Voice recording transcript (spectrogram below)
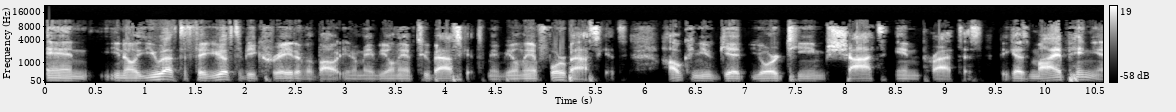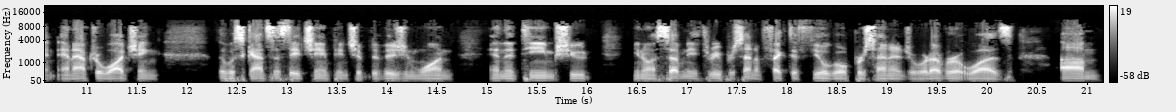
and you know you have to figure you have to be creative about you know maybe you only have two baskets maybe you only have four baskets how can you get your team shots in practice because my opinion and after watching the wisconsin state championship division one and the team shoot you know a 73% effective field goal percentage or whatever it was um,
